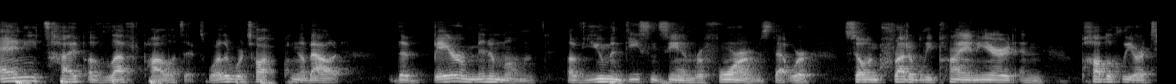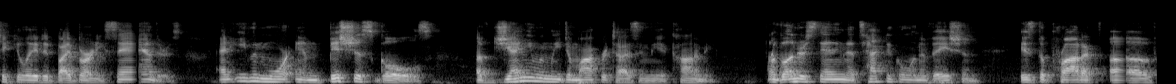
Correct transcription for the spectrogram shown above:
any type of left politics, whether we're talking about the bare minimum of human decency and reforms that were so incredibly pioneered and publicly articulated by Bernie Sanders, and even more ambitious goals of genuinely democratizing the economy of understanding that technical innovation is the product of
